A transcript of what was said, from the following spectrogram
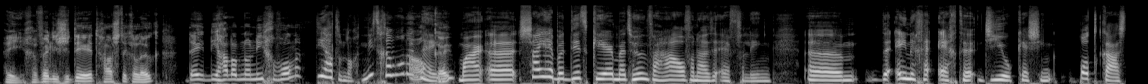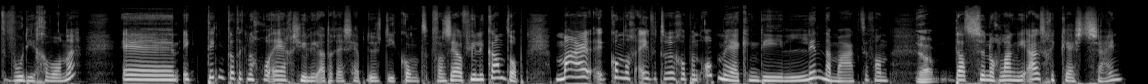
Hey, gefeliciteerd, hartstikke leuk. Die, die hadden hem nog niet gewonnen? Die had hem nog niet gewonnen, Ah, nee. Maar eh, zij hebben dit keer met hun verhaal vanuit de Efteling ehm, de enige echte geocaching podcast Woody gewonnen. En ik denk dat ik nog wel ergens jullie adres heb, dus die komt vanzelf jullie kant op. Maar ik kom nog even terug op een opmerking die Linda maakte van Ja. dat ze nog lang niet uitgecast zijn.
